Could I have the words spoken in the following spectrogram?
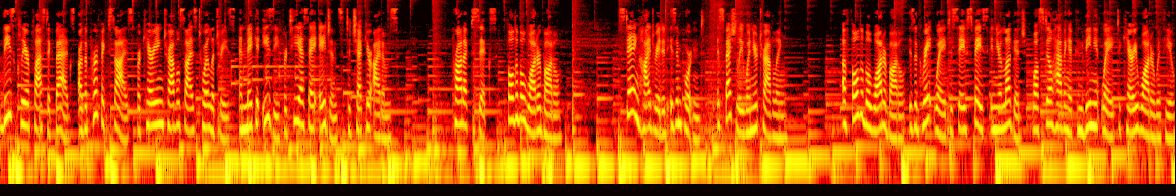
These clear plastic bags are the perfect size for carrying travel-sized toiletries and make it easy for TSA agents to check your items. Product 6, Foldable Water Bottle. Staying hydrated is important, especially when you're traveling. A foldable water bottle is a great way to save space in your luggage while still having a convenient way to carry water with you.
